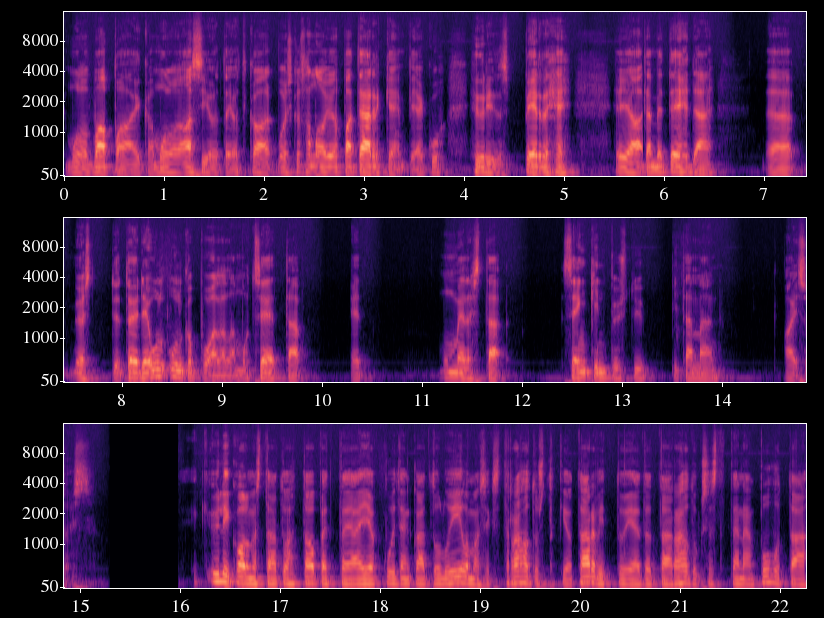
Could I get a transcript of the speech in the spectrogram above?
Mulla on vapaa-aika, mulla on asioita, jotka on, voisiko sanoa jopa tärkeämpiä kuin yritys, perhe ja mitä me tehdään ää, myös töiden ul- ulkopuolella, mutta se, että et mun mielestä senkin pystyy pitämään aisoissa. yli 300 000 opettajaa ei ole kuitenkaan tullut ilmaiseksi, että rahoitustakin on tarvittu ja tota, rahoituksesta tänään puhutaan.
